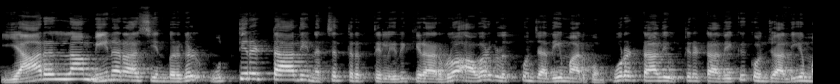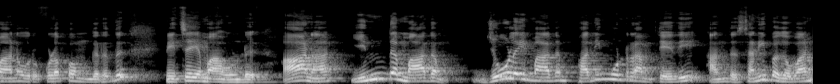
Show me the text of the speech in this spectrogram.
யாரெல்லாம் மீனராசி என்பவர்கள் உத்திரட்டாதி நட்சத்திரத்தில் இருக்கிறார்களோ அவர்களுக்கு கொஞ்சம் அதிகமாக இருக்கும். பூரட்டாதி உத்திரட்டாதிக்கு கொஞ்சம் அதிகமான ஒரு குழப்பம்ங்கிறது நிச்சயமாக உண்டு. ஆனால் இந்த மாதம் ஜூலை மாதம் பதிமூன்றாம் தேதி அந்த சனி பகவான்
